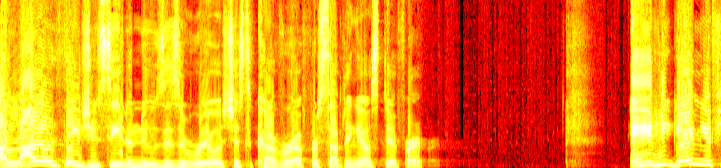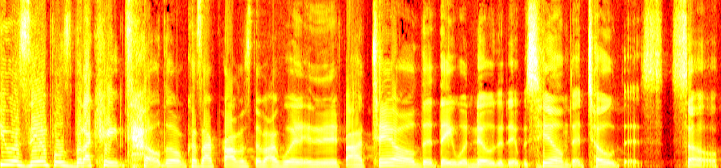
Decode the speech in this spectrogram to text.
a lot of the things you see in the news isn't real. It's just a cover up for something else different. And he gave me a few examples, but I can't tell them because I promised them I would. And if I tell that they would know that it was him that told this. So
